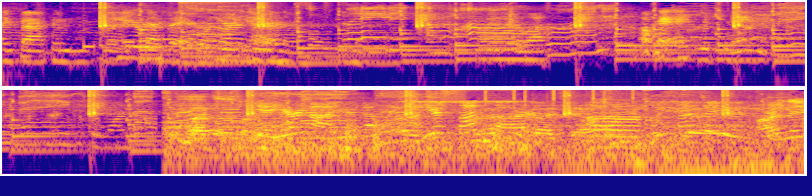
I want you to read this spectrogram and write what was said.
Like back and like here and there. Okay, which name? Yeah, you're not. You're definitely. Your sons are. Uh, are they?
